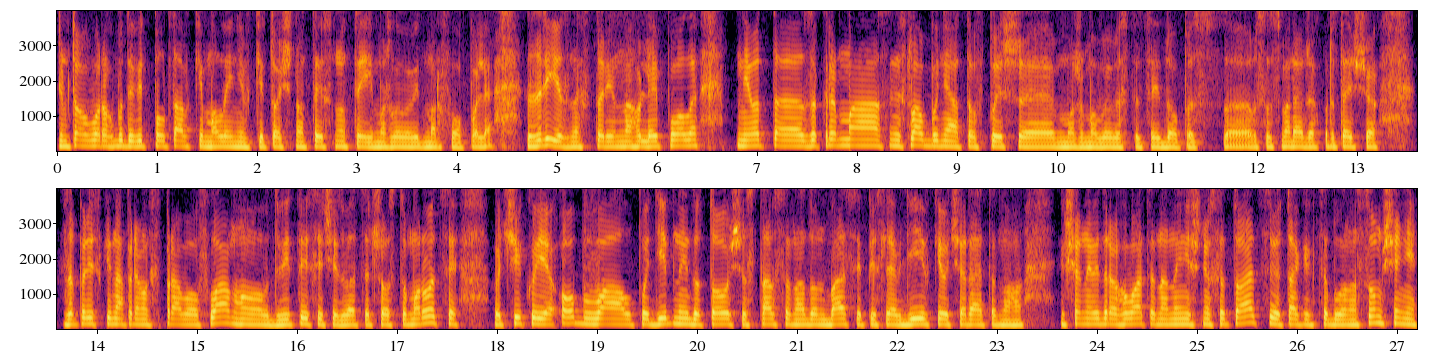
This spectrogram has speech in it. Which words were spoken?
Крім того, ворог буде від Полтавки, Малинівки точно тиснути, і, можливо, від Марфополя з різних сторін на Гуляйполе. І от, е, зокрема, Станіслав Бунятов пише, можемо вивести цей допис в, в соцмережах про те, що запорізький напрямок з правого флангу в 2026 році очікує обвал, подібний до того, що стався на Донбасі після Авдіївки Очеретиного. Якщо не відреагувати на нинішню ситуацію, так як це було на Сумщині,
